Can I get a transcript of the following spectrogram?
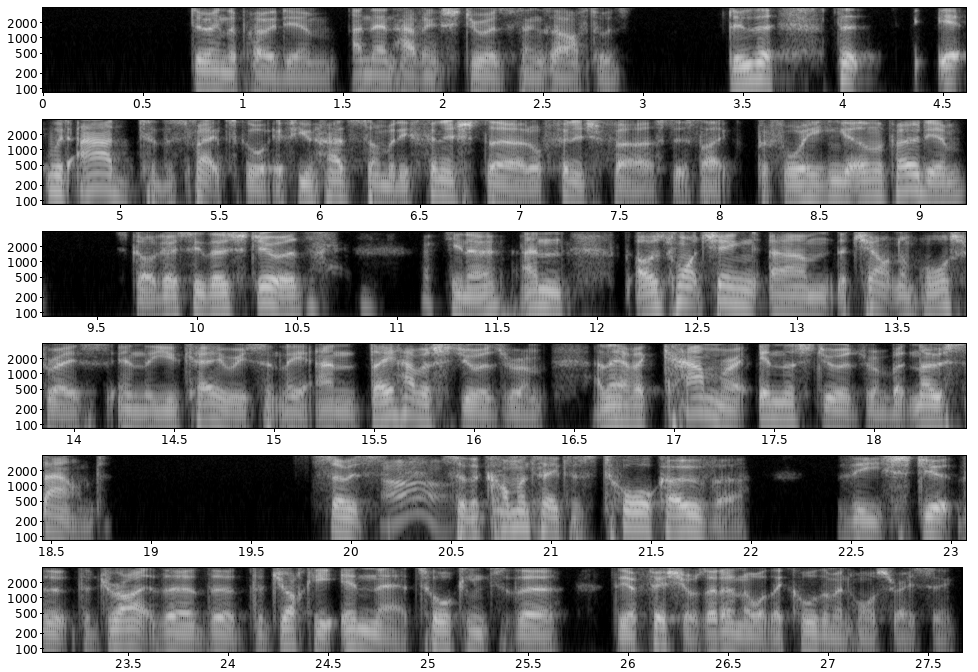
doing the podium and then having stewards things afterwards. Do the the it would add to the spectacle if you had somebody finish third or finish first. It's like before he can get on the podium, he's got to go see those stewards. you know, and I was watching um, the Cheltenham horse race in the UK recently, and they have a stewards room and they have a camera in the stewards room, but no sound. So it's Oh, so the commentators talk over the stu- the the, dri- the the the jockey in there talking to the the officials. I don't know what they call them in horse racing,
